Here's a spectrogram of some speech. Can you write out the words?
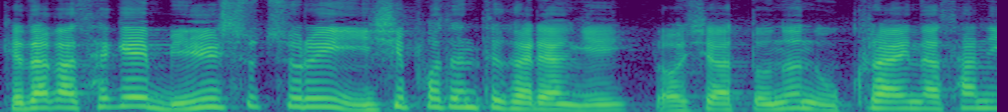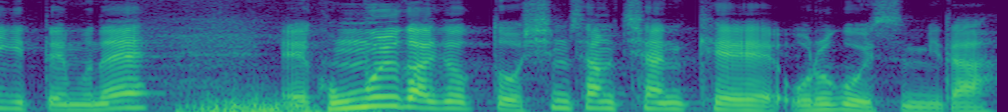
게다가 세계 밀 수출의 20% 가량이 러시아 또는 우크라이나 산이기 때문에 예, 곡물 가격도 심상치 않게 오르고 있습니다.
